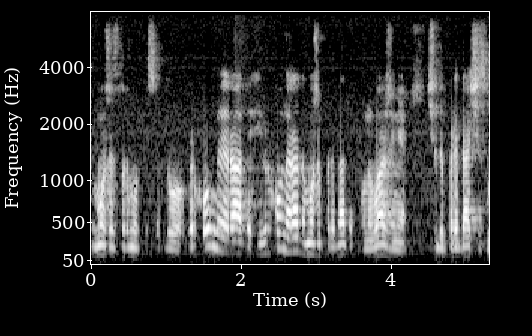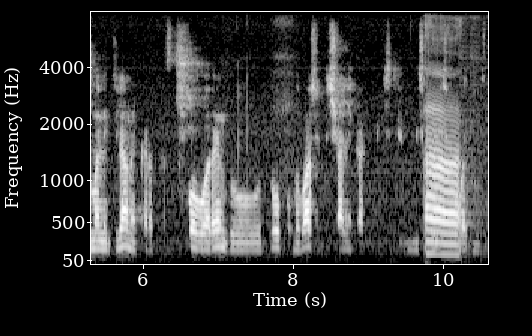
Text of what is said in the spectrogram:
може звернутися до Верховної Ради, і Верховна Рада може передати повноваження щодо передачі земельних ділянок короткострокову оренду до повноважень начальника Київської міської військової адміністрації.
